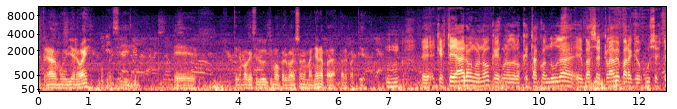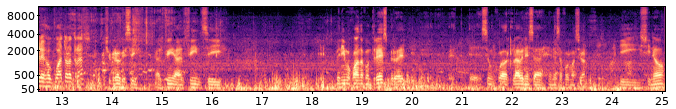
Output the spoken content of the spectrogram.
entrenaron muy bien hoy, así eh, tenemos que hacer la última preparación de mañana para, para el partido. Uh -huh. eh, que esté Aaron o no, que es uno de los que estás con dudas, eh, ¿va a ser clave para que uses tres o cuatro atrás? Yo creo que sí, al fin, al fin sí. Eh, venimos jugando con tres, pero él es un jugador clave en esa, en esa formación y si no,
